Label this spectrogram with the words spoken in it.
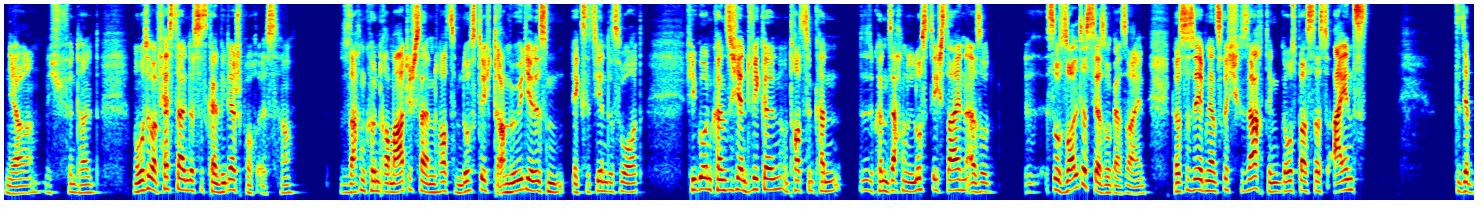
Ja, ich finde halt, man muss aber festhalten, dass es kein Widerspruch ist. Ja? Sachen können dramatisch sein und trotzdem lustig. Dramödie ist ein existierendes Wort. Figuren können sich entwickeln und trotzdem kann, können Sachen lustig sein. Also so sollte es ja sogar sein. Du hast es eben ganz richtig gesagt, in Ghostbusters 1, der,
